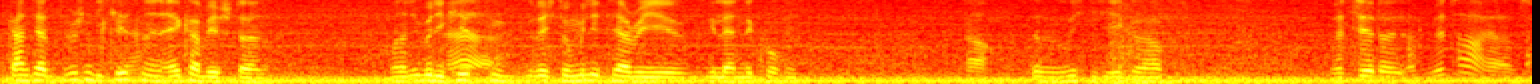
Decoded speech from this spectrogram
Du kannst ja zwischen die Kisten in den LKW stellen. Und dann über die Ah. Kisten Richtung Military-Gelände gucken. Ja. Das ist richtig ekelhaft. Wisst ihr, der Witter? Ja, also.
